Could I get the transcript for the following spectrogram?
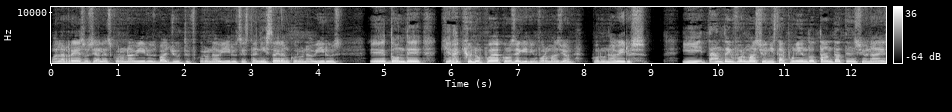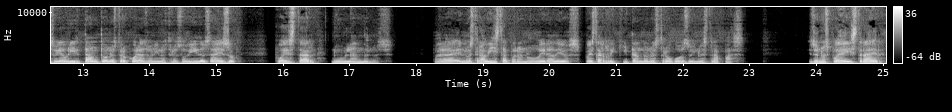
va a las redes sociales, coronavirus, va a YouTube, coronavirus, está en Instagram, coronavirus, eh, donde quiera que uno pueda conseguir información, coronavirus. Y tanta información y estar poniendo tanta atención a eso y abrir tanto nuestro corazón y nuestros oídos a eso puede estar nublándonos para en nuestra vista para no ver a Dios, puede estar quitando nuestro gozo y nuestra paz. Eso nos puede distraer.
